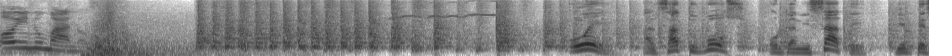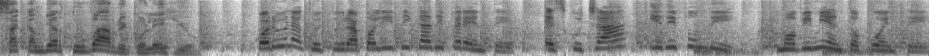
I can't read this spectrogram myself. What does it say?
o inhumanos. Oe, alza tu voz, organizate y empezá a cambiar tu barrio y colegio. Por una cultura política diferente, escucha y difundí. Movimiento Puente.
